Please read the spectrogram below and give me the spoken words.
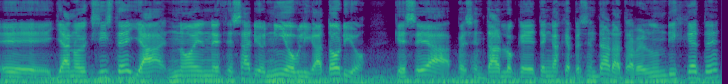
eh, ya no existe, ya no es necesario ni obligatorio que sea presentar lo que tengas que presentar a través de un disquete,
